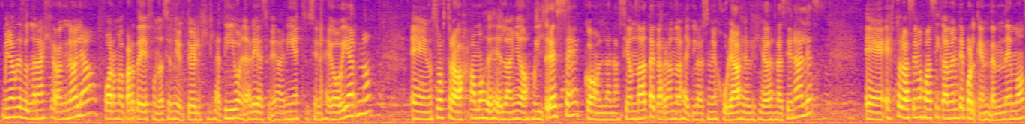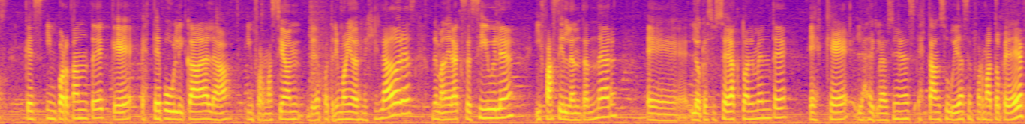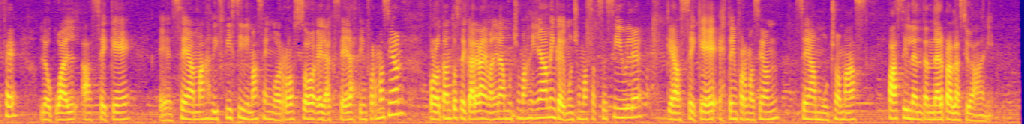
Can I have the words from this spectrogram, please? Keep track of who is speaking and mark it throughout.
Speaker 1: Mi nombre es Aldana Bagnola, formo parte de Fundación Directorio Legislativo en el área de Ciudadanía e Instituciones de Gobierno. Eh, nosotros trabajamos desde el año 2013 con la Nación Data cargando las declaraciones juradas de los legisladores nacionales. Eh, esto lo hacemos básicamente porque entendemos que es importante que esté publicada la información del patrimonio de los legisladores de manera accesible y fácil de entender. Eh, lo que sucede actualmente es que las declaraciones están subidas en formato PDF, lo cual hace que eh, sea más difícil y más engorroso el acceder a esta información, por lo tanto se carga de manera mucho más dinámica y mucho más accesible, que hace que esta información sea mucho más fácil de entender para la ciudadanía.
